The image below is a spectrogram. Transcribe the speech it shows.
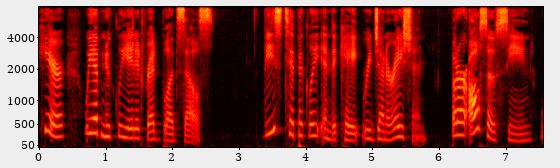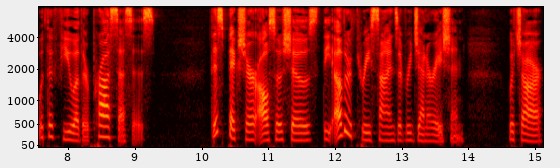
Here, we have nucleated red blood cells. These typically indicate regeneration, but are also seen with a few other processes. This picture also shows the other three signs of regeneration, which are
